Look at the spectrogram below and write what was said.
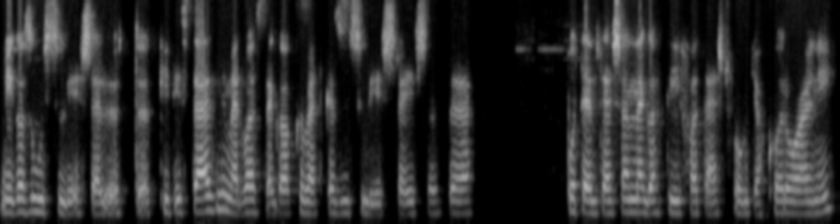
még az új szülés előtt kitisztázni, mert valószínűleg a következő szülésre is ez potenciálisan negatív hatást fog gyakorolni.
